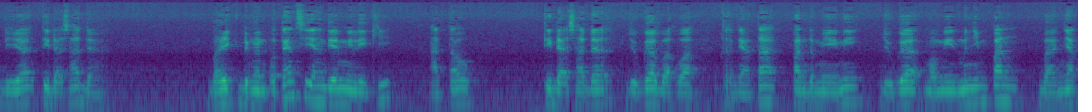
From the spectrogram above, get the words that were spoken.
dia tidak sadar baik dengan potensi yang dia miliki atau tidak sadar juga bahwa ternyata pandemi ini juga menyimpan banyak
